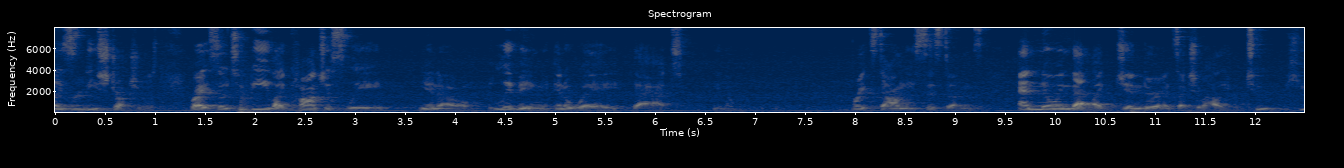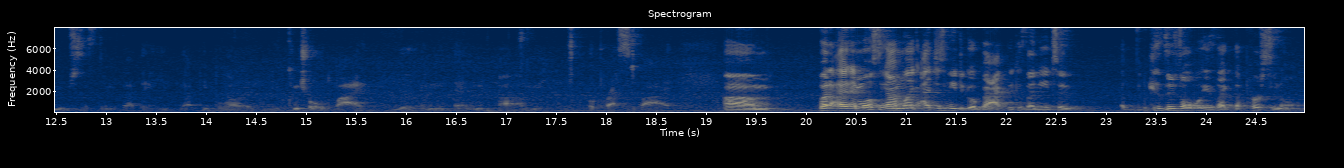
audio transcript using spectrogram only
these these structures, right? So to be like consciously, you know, living in a way that you know breaks down these systems, and knowing that like gender and sexuality are two huge systems that they that people are controlled by, yeah. and and um, oppressed by. Um, but I, and mostly I'm like I just need to go back because I need to because there's always like the personal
